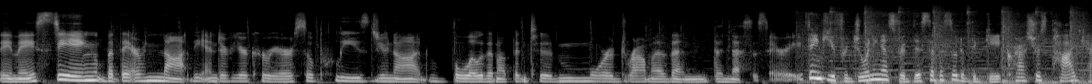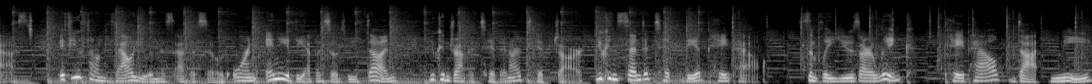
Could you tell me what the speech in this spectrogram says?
They may sting, but they are not the end of your career. So please do not blow them up into more drama than, than necessary. Thank you for joining us for this episode of the Gatecrashers podcast. If you found value in this episode or in any of the episodes we've done, you can drop a tip in our tip jar. You can send a tip via PayPal. Simply use our link, paypal.me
